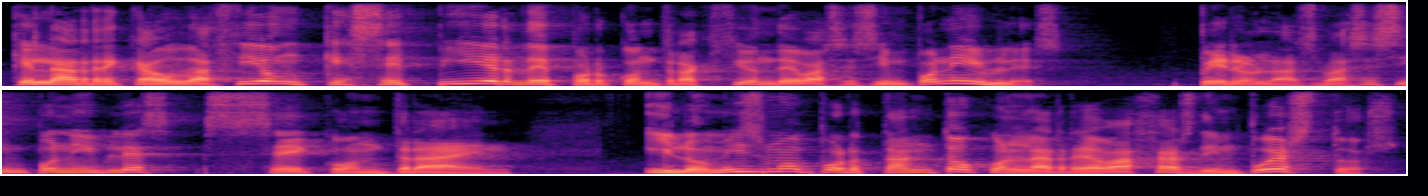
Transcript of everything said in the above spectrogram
que la recaudación que se pierde por contracción de bases imponibles. Pero las bases imponibles se contraen. Y lo mismo, por tanto, con las rebajas de impuestos.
